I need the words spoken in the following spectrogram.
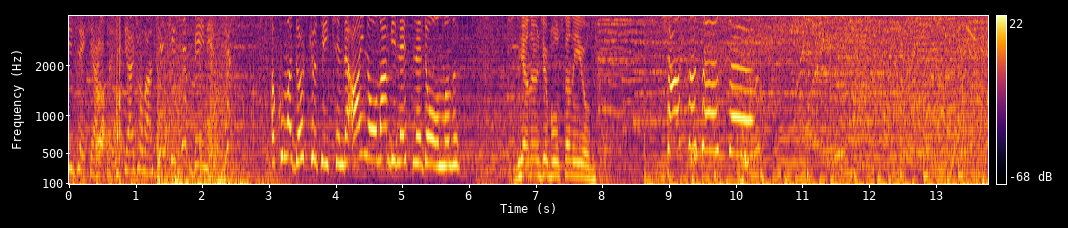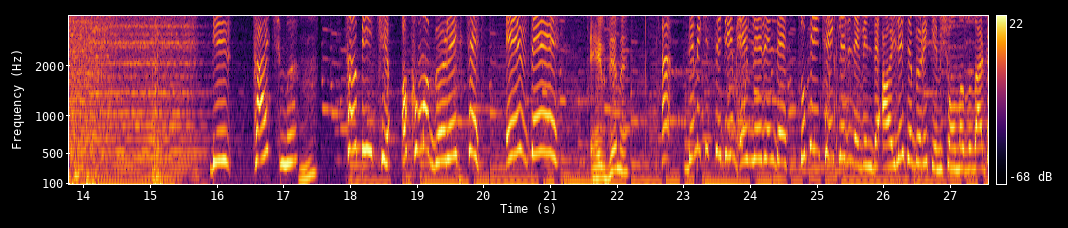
doğru olduğunu bilecek yaşta. İhtiyacı olan tek kişi benim. Akuma dört kötü içinde aynı olan bir nesnede olmalı. Bir an önce bulsan iyi olur. Şanslı tılsım. Bir taç mı? Tabii ki Akuma börekte. Evde. Evde mi? Demek istediğim evlerinde. Dupençenklerin evinde ailece börek yemiş olmalılar ve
